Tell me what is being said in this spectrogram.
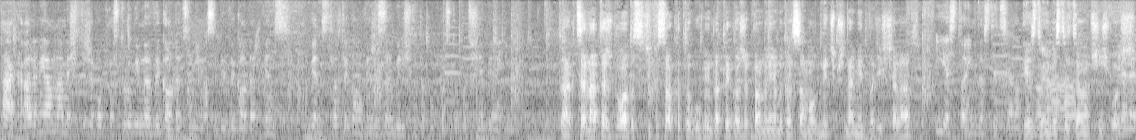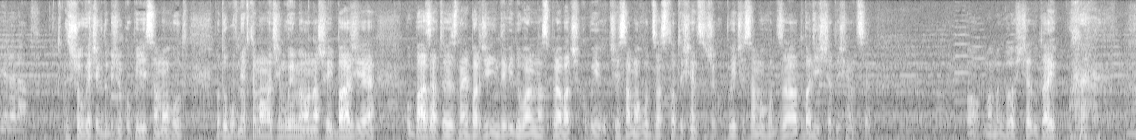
Tak, ale miałam na myśli, że po prostu lubimy wygodę, cenimy sobie wygodę, więc, więc dlatego mówię, że zrobiliśmy to po prostu pod siebie i, Tak, cena też była dosyć wysoka, to głównie dlatego, że planujemy ten samochód mieć przynajmniej 20 lat. i jest to inwestycja na Jest to pewno inwestycja na przyszłość. Wiele, wiele lat. Zresztą wiecie, gdybyśmy kupili samochód, bo to głównie w tym momencie mówimy o naszej bazie, bo baza to jest najbardziej indywidualna sprawa, czy kupujecie samochód za 100 tysięcy, czy kupujecie samochód za 20 tysięcy. O, mamy gościa tutaj. No.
